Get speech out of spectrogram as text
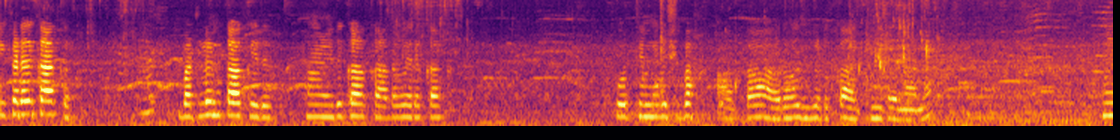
ಈ ಕಡೆದಕ್ಕೆ ಹಾಕು. ಬಟ್ಲಿನ ಕಾಕು ಇದು. ಹಾಂ ಇದಕ್ಕೆ ಹಾಕು ಬೇರೆ ಹಾಕು. ಪೂರ್ತಿ ಮುಗಿಸಿ ಬಾ ಅಪ್ಪ ರೋಸ್ ಗಿಡಕ್ಕೆ ಹಾಕಿಂತೆ ನಾನು. ಹ್ಞೂ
